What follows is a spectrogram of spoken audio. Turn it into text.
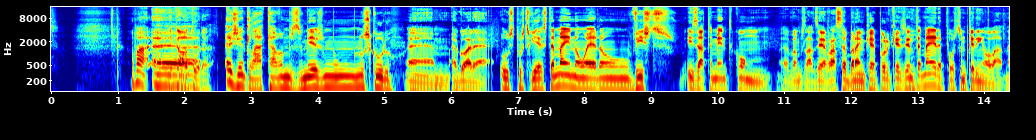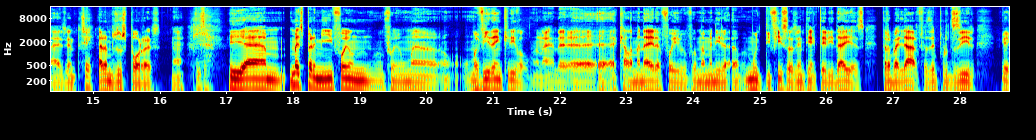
Opa, naquela uh, altura? A gente lá estávamos mesmo no escuro. Um, agora, os portugueses também não eram vistos exatamente como, ah, vamos lá dizer, raça branca, porque a gente hum. também era posto um bocadinho ao lado, né? a gente Sim. éramos os porras. Né? Exato. E, um, mas para mim foi, um, foi uma, uma vida incrível, né? Aquela maneira foi, foi uma maneira muito difícil. A gente tinha que ter ideias, trabalhar, fazer produzir,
